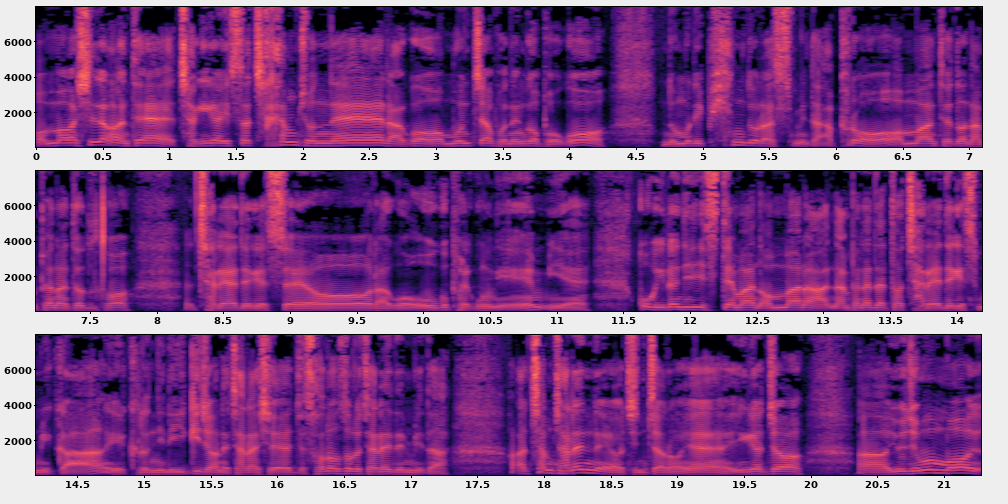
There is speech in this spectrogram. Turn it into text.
엄마가 신랑한테 자기가 있어 참 좋네라고 문자 보낸 거 보고 눈물이 핑 돌았습니다. 앞으로 엄마한테도 남편한테도 더 잘해야 되겠어요.라고 5980님, 예, 꼭 이런 일이 있을 때만 엄마나 남편한테 더 잘해야 되겠습니까? 예, 그런 일이 있기 전에 잘하셔야죠. 서로 서로 잘해야 됩니다. 아, 참 잘했네요, 진짜로. 예, 이게 저 아, 요즘은 뭐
